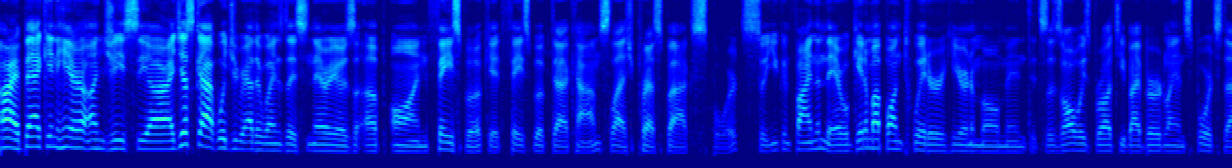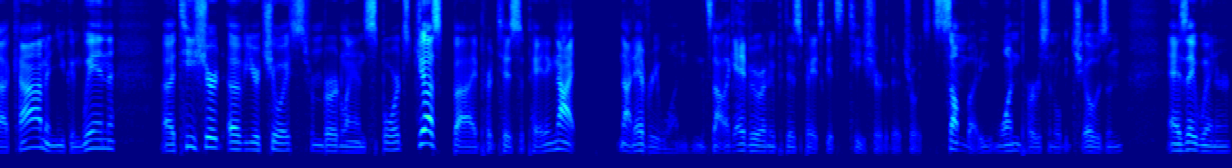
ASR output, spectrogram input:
All right, back in here on GCR. I just got Would You Rather Wednesday scenarios up on Facebook at facebook.com slash pressboxsports. So you can find them there. We'll get them up on Twitter here in a moment. It's as always brought to you by birdlandsports.com, and you can win a T-shirt of your choice from Birdland Sports just by participating. Not not everyone. It's not like everyone who participates gets a T-shirt of their choice. It's somebody. One person will be chosen as a winner.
